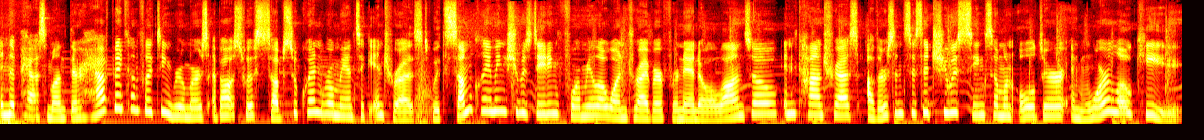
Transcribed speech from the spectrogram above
In the past month, there have been conflicting rumors about Swift's subsequent romantic interest, with some claiming she was dating Formula One driver Fernando Alonso. In contrast, others insisted she was seeing someone older and more low key.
